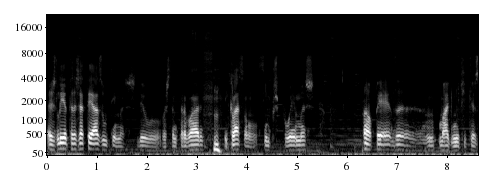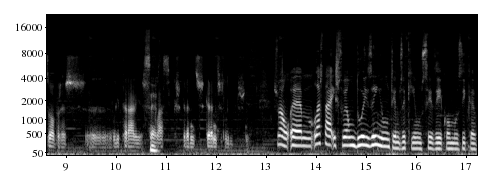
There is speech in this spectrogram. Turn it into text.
as letras até às últimas. Deu bastante trabalho e claro, são simples poemas ao pé de magníficas obras eh, literárias, Certo. clássicos, grandes, grandes livros. João, hum, lá está, isto é um dois em um. Temos aqui um CD com música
